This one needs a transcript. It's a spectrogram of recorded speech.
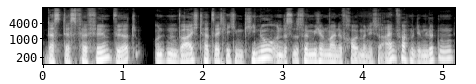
dass das verfilmt wird. Und nun war ich tatsächlich im Kino und das ist für mich und meine Frau immer nicht so einfach mit dem Lütten.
